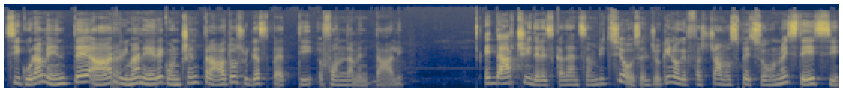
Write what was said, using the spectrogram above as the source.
sicuramente a rimanere concentrato sugli aspetti fondamentali e darci delle scadenze ambiziose. Il giochino che facciamo spesso con noi stessi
